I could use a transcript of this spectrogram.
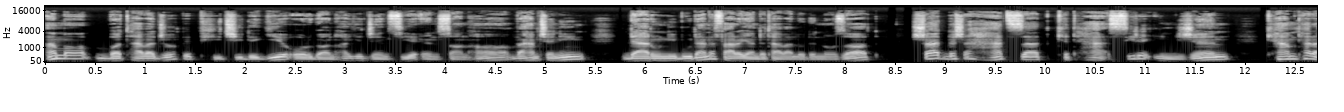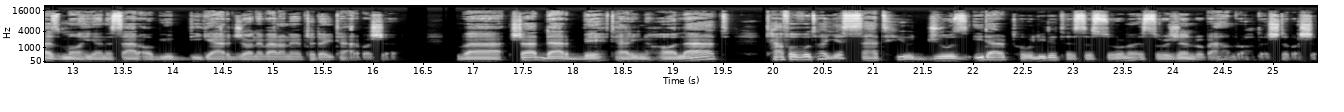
اما با توجه به پیچیدگی ارگانهای جنسی انسانها و همچنین درونی بودن فرایند تولد نوزاد شاید بشه حد زد که تأثیر این ژن کمتر از ماهیان سرآبی و دیگر جانوران ابتدایی تر باشه و شاید در بهترین حالت تفاوت‌های سطحی و جزئی در تولید تستوسترون و استروژن رو به همراه داشته باشه.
